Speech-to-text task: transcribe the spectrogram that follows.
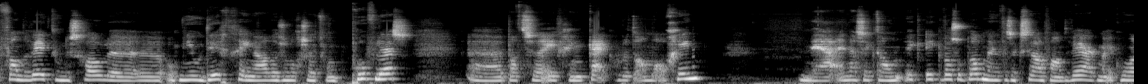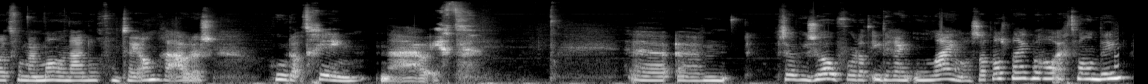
van de week toen de scholen opnieuw dicht gingen, hadden ze nog een soort van proefles. dat ze even ging kijken hoe dat allemaal ging. Nou ja, en als ik dan. Ik, ik was op dat moment was ik zelf aan het werk, maar ik hoorde het van mijn man en daar nog van twee andere ouders. Hoe dat ging. Nou, echt. Uh, sowieso voordat iedereen online was. Dat was blijkbaar al echt wel een ding.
